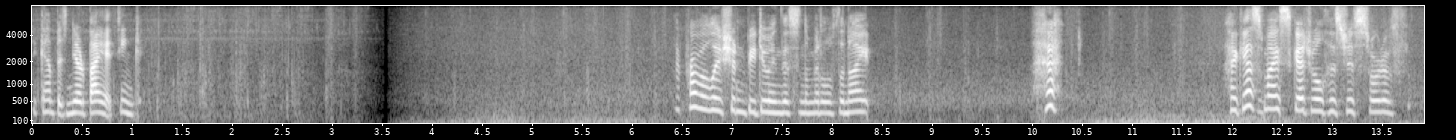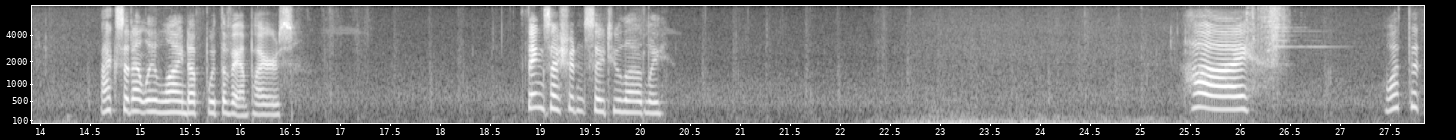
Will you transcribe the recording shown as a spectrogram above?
The camp is nearby, I think. I probably shouldn't be doing this in the middle of the night. I guess my schedule has just sort of accidentally lined up with the vampires. Things I shouldn't say too loudly. Hi! What the...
